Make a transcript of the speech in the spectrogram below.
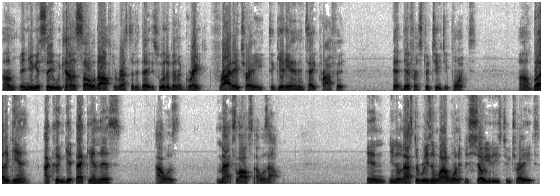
Um, and you can see we kind of sold off the rest of the day. This would have been a great Friday trade to get in and take profit at different strategic points. Um, but again, I couldn't get back in this. I was max loss. I was out. And you know that's the reason why I wanted to show you these two trades,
